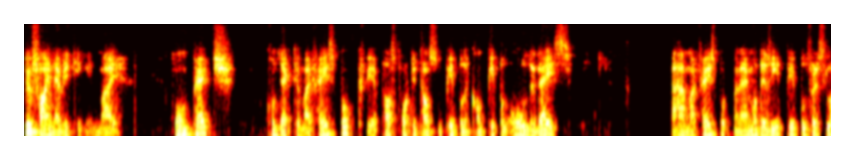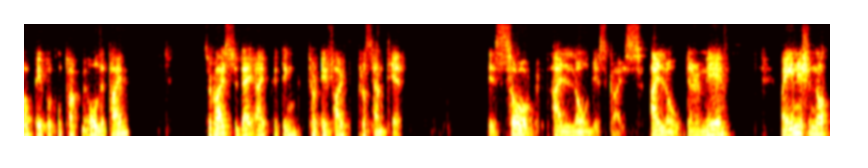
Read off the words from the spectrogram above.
Do find everything in my homepage. Connect to my Facebook. We have past 40,000 people. There come people all the days. I have my Facebook, and I'm on delete people. There's a lot of people contact me all the time. So guys, today I putting 35% here. It's so good. I love this, guys. I love. They're me my English is not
